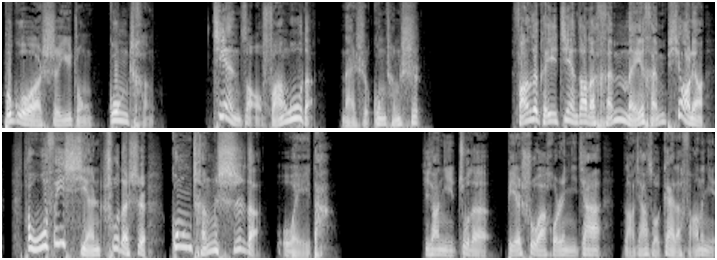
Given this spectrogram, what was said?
不过是一种工程，建造房屋的乃是工程师。房子可以建造的很美很漂亮，它无非显出的是工程师的伟大。就像你住的别墅啊，或者你家老家所盖的房子，你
